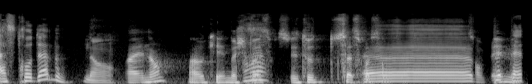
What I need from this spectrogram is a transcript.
Astrodub, non. Ouais, non? Ah, ok. Bah, je sais Ah. pas, tout, ça se ressemble. euh, mais- peut-être.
